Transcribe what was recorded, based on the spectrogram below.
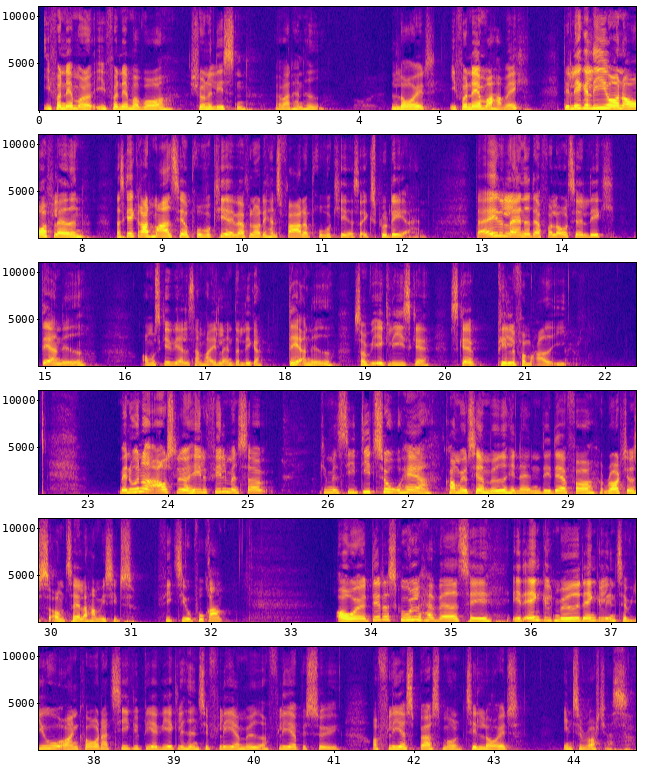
I fornemmer, I fornemmer, hvor journalisten, hvad var det han hed? Lloyd. I fornemmer ham, ikke? Det ligger lige under overfladen. Der skal ikke ret meget til at provokere, i hvert fald når det er hans far, der provokerer, så eksploderer han. Der er et eller andet, der får lov til at ligge dernede. Og måske vi alle sammen har et eller andet, der ligger dernede, som vi ikke lige skal, skal pille for meget i. Men uden at afsløre hele filmen, så kan man sige, de to her kommer jo til at møde hinanden. Det er derfor, Rogers omtaler ham i sit fiktive program. Og øh, det, der skulle have været til et enkelt møde, et enkelt interview og en kort artikel, bliver i virkeligheden til flere møder, flere besøg og flere spørgsmål til Lloyd end til Rogers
